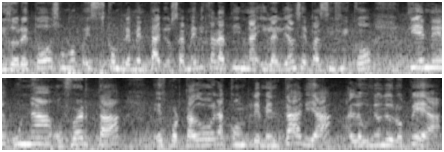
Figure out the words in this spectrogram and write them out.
y sobre todo somos países complementarios. América Latina y la Alianza Pacífico tiene una oferta exportadora complementaria a la Unión Europea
